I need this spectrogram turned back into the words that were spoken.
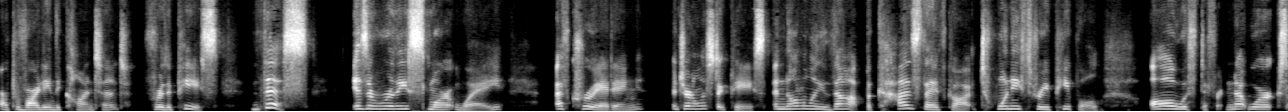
are providing the content for the piece. This is a really smart way of creating a journalistic piece. And not only that, because they've got 23 people all with different networks,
